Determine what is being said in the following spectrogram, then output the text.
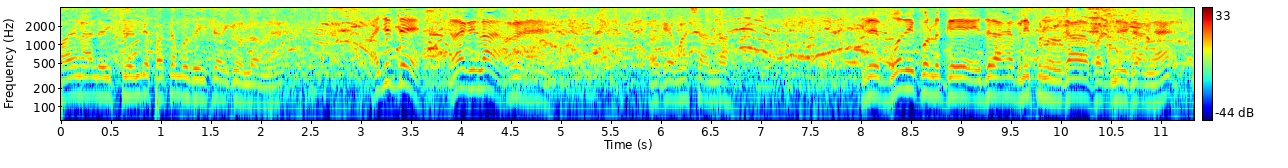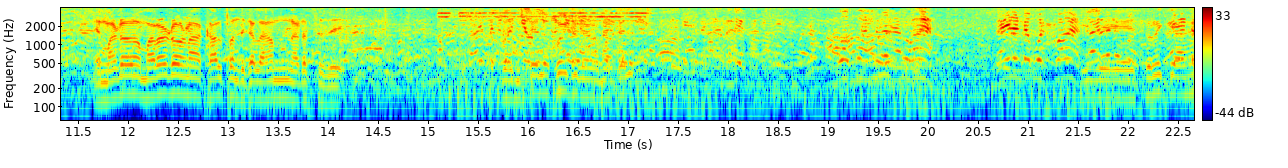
பதினாலு வயசுலேருந்து பத்தொம்பது வயசு வரைக்கும் உள்ளவங்க. அஜித்து நல்லா இருக்கீங்களா? ஓகே மாஷா அல்லா இது போதைப் பொருளுக்கு எதிராக விழிப்புணர்வுக்காக பண்ணியிருக்காங்க. மரோ மரடோனா கால்பந்து கழகம் நடத்துது. இப்போ இந்த சைடில் போயிட்டு இருக்காங்க மக்கள் இது துணைக்காக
